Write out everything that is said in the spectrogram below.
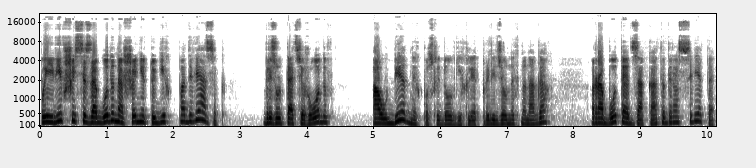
появившейся за годы ношения тугих подвязок в результате родов, а у бедных после долгих лет, проведенных на ногах, работы от заката до рассвета,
